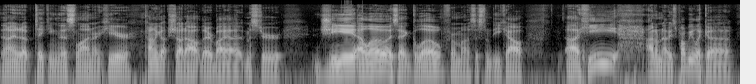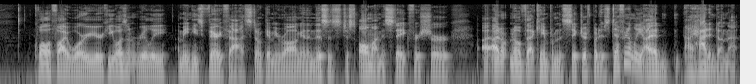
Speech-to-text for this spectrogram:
And I ended up taking this line right here. Kind of got shut out there by uh, Mr. GLO. Is that Glow from uh, System Decal? Uh, he, I don't know. He's probably like a qualify warrior. He wasn't really. I mean, he's very fast. Don't get me wrong. And then this is just all my mistake for sure. I, I don't know if that came from the stick drift, but it's definitely I had I hadn't done that.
